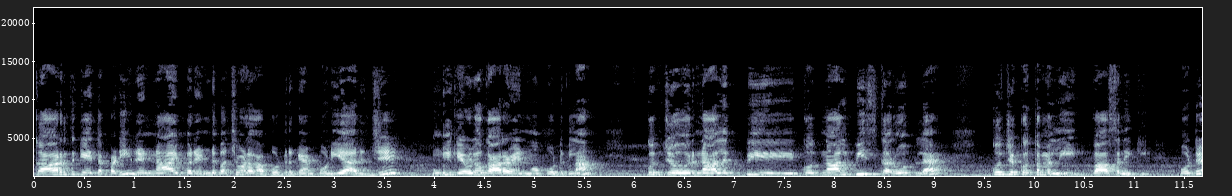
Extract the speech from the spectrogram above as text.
காரத்துக்கு ஏற்றபடி ரெண்டு நான் இப்போ ரெண்டு பச்சை மிளகா போட்டிருக்கேன் பொடியாக அரிஞ்சு உங்களுக்கு எவ்வளோ காரம் வேணுமோ போட்டுக்கலாம். கொஞ்சம் ஒரு நாலு பீ கொ- நாலு பீஸ் கருவேப்பில் கொஞ்சம் கொத்தமல்லி வாசனைக்கு போட்டு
